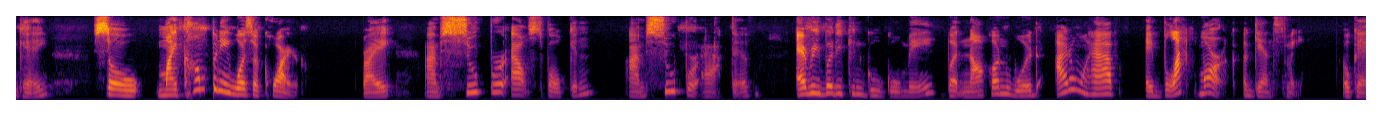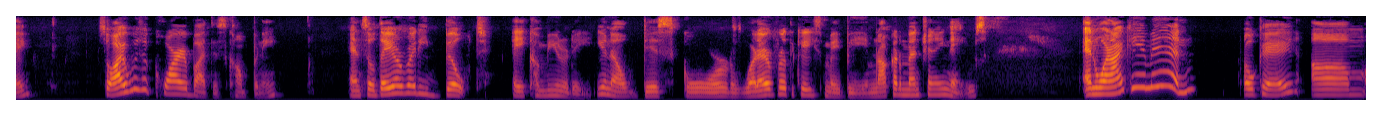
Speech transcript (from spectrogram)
Okay. So my company was acquired, right? I'm super outspoken. I'm super active. Everybody can Google me, but knock on wood, I don't have a black mark against me. Okay. So I was acquired by this company. And so they already built a community, you know, Discord or whatever the case may be. I'm not going to mention any names. And when I came in, okay, um,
